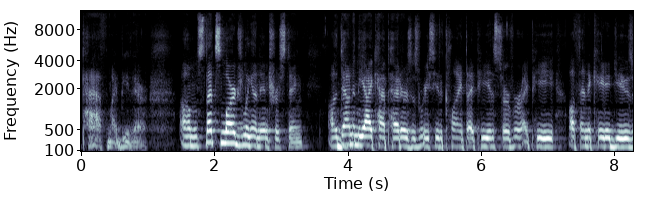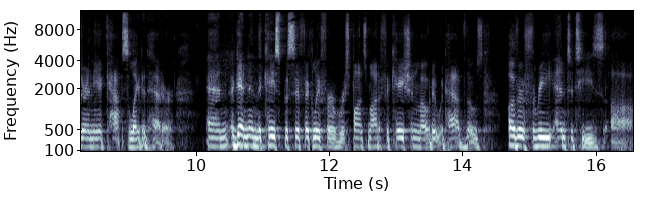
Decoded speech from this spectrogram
path might be there. Um, so that's largely uninteresting. Uh, down in the ICAP headers is where you see the client IP, the server IP, authenticated user, and the encapsulated header. And again, in the case specifically for response modification mode, it would have those other three entities uh,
